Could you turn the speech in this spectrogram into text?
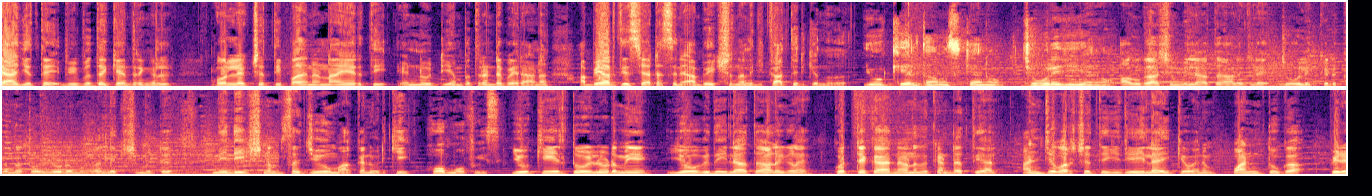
രാജ്യത്തെ വിവിധ കേന്ദ്രങ്ങളിൽ ഒരു ലക്ഷത്തി പതിനെണ്ണായിരത്തി എണ്ണൂറ്റി എൺപത്തിരണ്ട് പേരാണ് അഭയാർത്ഥി സ്റ്റാറ്റസിന് അപേക്ഷ നൽകി കാത്തിരിക്കുന്നത്. യു കെയിൽ താമസിക്കാനോ ജോലി ചെയ്യാനോ അവകാശമില്ലാത്ത ആളുകളെ ജോലിക്കെടുക്കുന്ന തൊഴിലുടമകൾ ലക്ഷ്യമിട്ട് നിരീക്ഷണം സജീവമാക്കാൻ ഒരുക്കി ഹോം ഓഫീസ്. യു കെയിൽ തൊഴിലുടമയെ യോഗ്യതയില്ലാത്ത ആളുകളെ കുറ്റക്കാരനാണെന്ന് കണ്ടെത്തിയാൽ അഞ്ച് വർഷത്തേക്ക് ജയിലയക്കുവാനും വൻ തുക പിഴ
